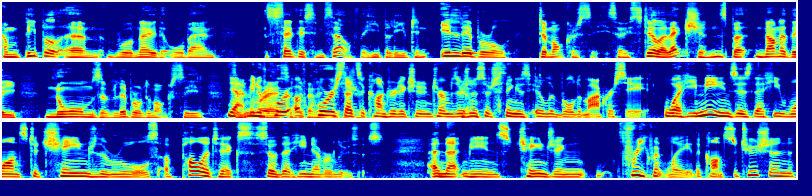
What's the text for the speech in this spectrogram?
And people um, will know that Orban said this himself that he believed in illiberal democracy. So still elections, but none of the norms of liberal democracy. Yeah, I mean, of course, of course, that's a contradiction in terms. There's yeah. no such thing as illiberal democracy. What he means is that he wants to change the rules of politics so that he never loses, and that means changing frequently the constitution.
